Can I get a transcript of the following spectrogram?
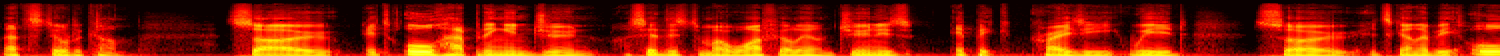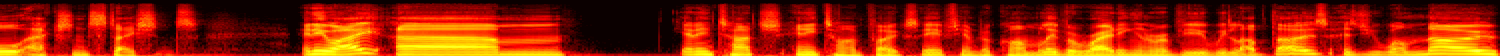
that's still to come. So it's all happening in June. I said this to my wife earlier on. June is epic, crazy, weird. So it's going to be all action stations. Anyway, um, get in touch anytime, folks. EFTM.com. Leave a rating and a review. We love those, as you well know.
